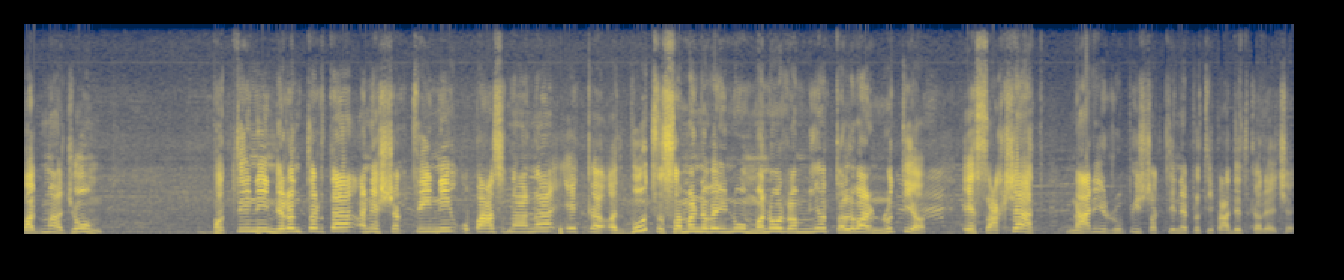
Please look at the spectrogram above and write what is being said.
પગમાં જોમ ભક્તિની નિરંતરતા અને શક્તિની ઉપાસનાના એક અદ્ભુત સમન્વયનું મનોરમ્ય તલવાર નૃત્ય એ સાક્ષાત નારી રૂપી શક્તિને પ્રતિપાદિત કરે છે.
